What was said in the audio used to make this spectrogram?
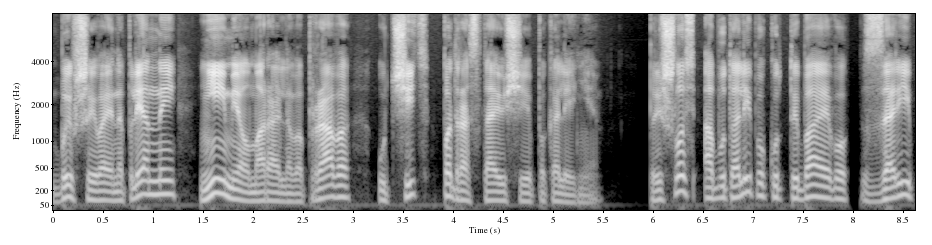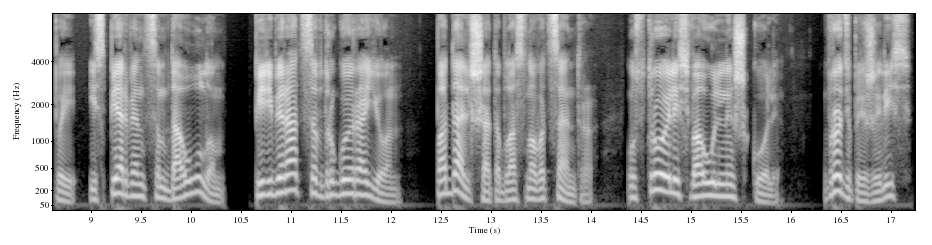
Бывший военнопленный не имел морального права учить подрастающее поколение. Пришлось Абуталипу Куттыбаеву с Зарипой и с первенцем Даулом перебираться в другой район, подальше от областного центра. Устроились в аульной школе. Вроде прижились,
